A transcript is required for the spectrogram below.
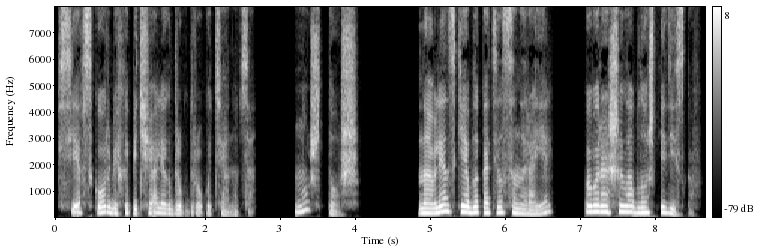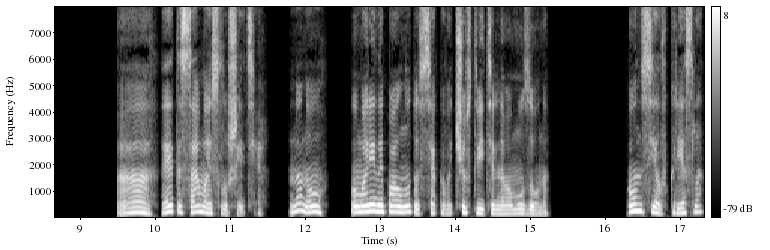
Все в скорбях и печалях друг к другу тянутся. Ну что ж. Навлянский облокотился на рояль, поворошил обложки дисков. «А, это самое слушайте. Ну-ну, у Марины полно тут всякого чувствительного музона». Он сел в кресло,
